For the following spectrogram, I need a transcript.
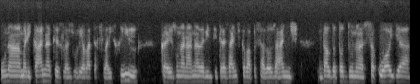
una americana, que és la Julia Butterfly Hill, que és una nana de 23 anys que va passar dos anys dalt de tot d'una sequoia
